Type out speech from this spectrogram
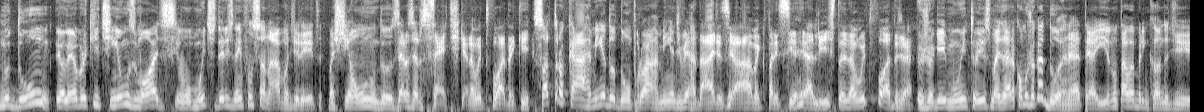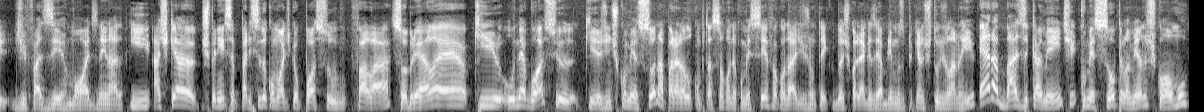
no Doom Doom, eu lembro que tinha uns mods, muitos deles nem funcionavam direito, mas tinha um do 007, que era muito foda, que só trocar a arminha do Doom por uma arminha de verdade, assim, a arma que parecia realista, era muito foda já. Eu joguei muito isso, mas era como jogador, né? Até aí eu não tava brincando de, de fazer mods nem nada. E acho que a experiência parecida com mod que eu posso falar sobre ela é que o negócio que a gente começou na Paralela Computação, quando eu comecei a faculdade, juntei com dois colegas e abrimos um pequeno estúdio lá no Rio, era basicamente, começou pelo menos como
